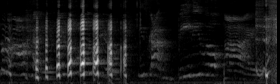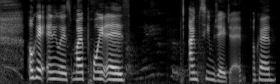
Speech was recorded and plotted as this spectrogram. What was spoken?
her eyes. He's got beady little eyes. Okay, anyways, my point is. I'm Team JJ, okay?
